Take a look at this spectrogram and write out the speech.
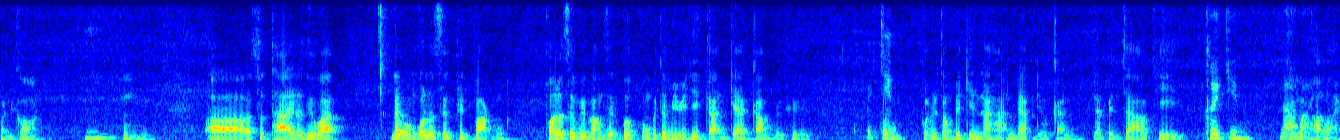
วันก่อนอืมอืมเอ่อสุดท้ายก็คือว่า แล้วผมก็รู้สึกผิดหวัง พอรู้สึกผิดหวังเสร็จปุ๊บผมก็จะมีวิธีการแก้กรรมก็คือ ไปผมกินผมจะต้องไปกินอาหารแบบเดียวกัน แต่เป็นเจ้าที่เคยกินแล้วที่อมันร่ออย ร่อย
